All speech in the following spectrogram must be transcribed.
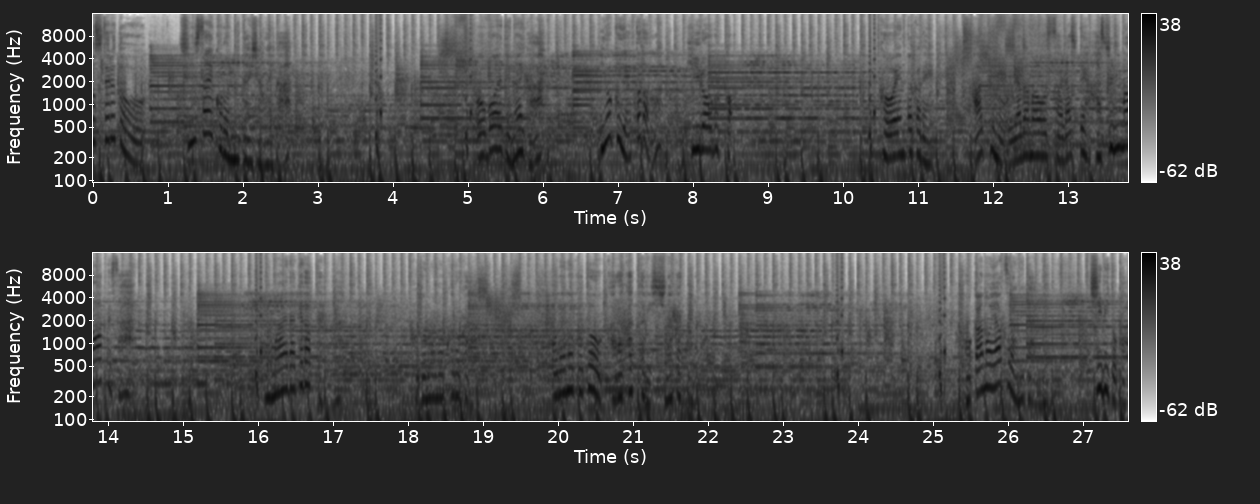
うしてると小さい頃みたいじゃないか？覚えてないか？よくやっただろ？ヒーローごっこ。公園とかで悪の親玉を探して走り回ってさ。お前だけだったよな。子供の頃から。俺のことをからかったりしなかったの。他の奴らみたいにチビとか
